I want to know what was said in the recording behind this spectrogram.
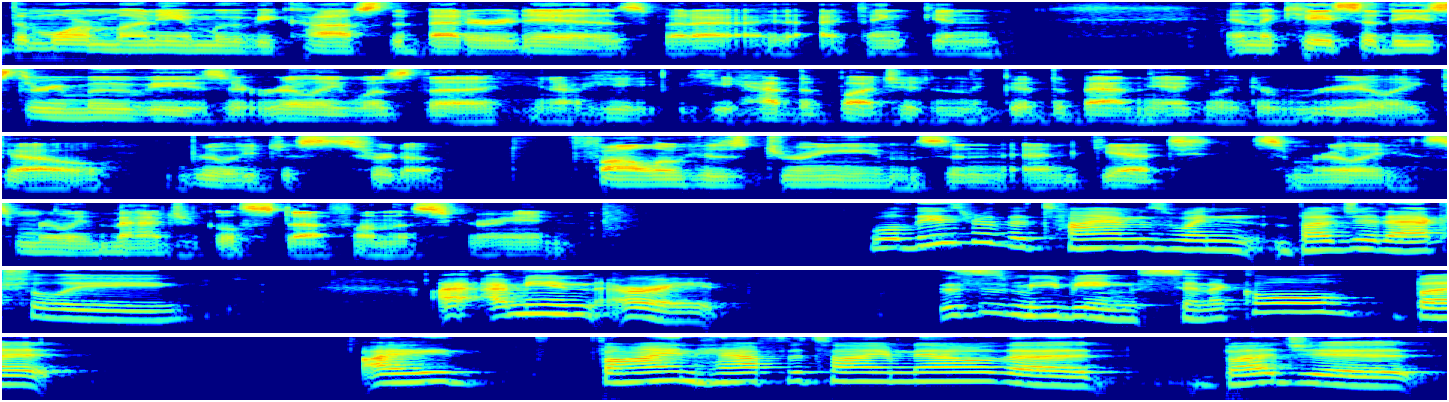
the more money a movie costs, the better it is, but I, I think in in the case of these three movies, it really was the you know he he had the budget and the good, the bad, and the ugly to really go, really just sort of follow his dreams and and get some really some really magical stuff on the screen. Well, these were the times when budget actually. I, I mean, all right, this is me being cynical, but I find half the time now that budget,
